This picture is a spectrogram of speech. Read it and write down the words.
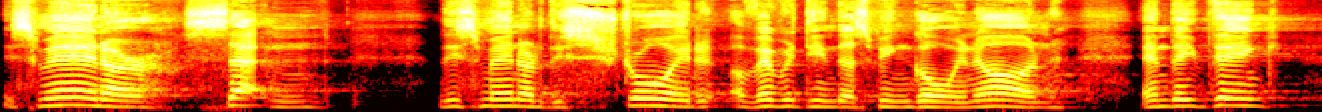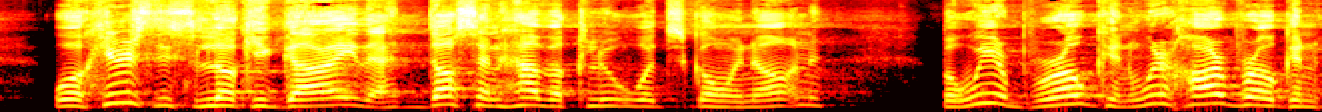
These men are saddened, these men are destroyed of everything that's been going on, and they think, well, here's this lucky guy that doesn't have a clue what's going on, but we are broken, we're heartbroken.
